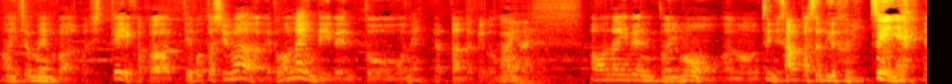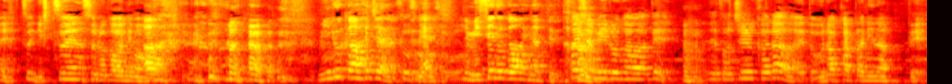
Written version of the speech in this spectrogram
まあ、一応メンバーとして関わって今年は、えっと、オンラインでイベントをねやったんだけども、はいはいはいまあ、オンラインイベントにもあのついに参加するように、ついねね、ついに出演する側に回るっていう 見る側じゃなくてね。そうそうそうそう。で見せる側になってると。最初は見る側で で途中から、えっと、裏方になって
